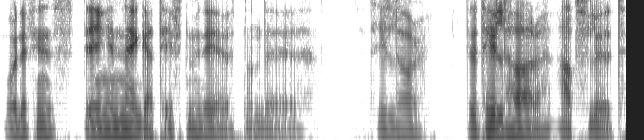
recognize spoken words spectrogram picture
och det finns, det är inget negativt med det, utan det tillhör. Det tillhör, absolut.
